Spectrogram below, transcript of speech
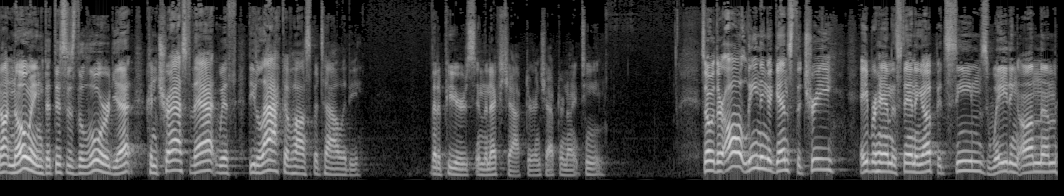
not knowing that this is the Lord yet, contrast that with the lack of hospitality that appears in the next chapter, in chapter 19. So they're all leaning against the tree. Abraham is standing up, it seems, waiting on them.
